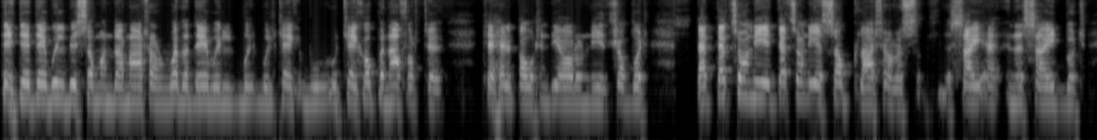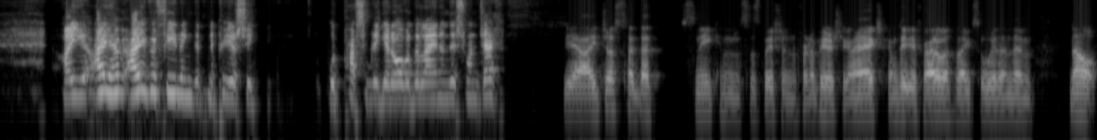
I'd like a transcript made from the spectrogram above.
they, they, they will be summoned or not, or whether they will will, will take will take up an offer to to help out in the Ireland need. So, but that that's only that's only a subplot or a, a side uh, an aside. But I I have I have a feeling that Na Piarsaigh would possibly get over the line in this one, Jack. Yeah, I just had that sneaking suspicion for Napier and I actually completely forgot about like so Will and them. Now,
